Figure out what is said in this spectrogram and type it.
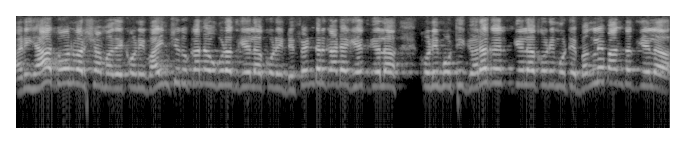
आणि ह्या दोन वर्षामध्ये कोणी वाईनची दुकानं उघडत गेलं कोणी डिफेंडर गाड्या घेत गेलं कोणी मोठी घरं घेत गेलं कोणी मोठे बंगले बांधत गेलं.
